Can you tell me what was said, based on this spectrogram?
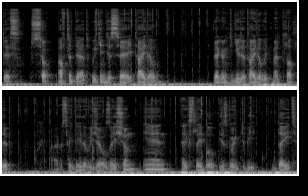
this. So after that, we can just say title. We are going to give the title with matplotlib. I say data visualization and X label is going to be date.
